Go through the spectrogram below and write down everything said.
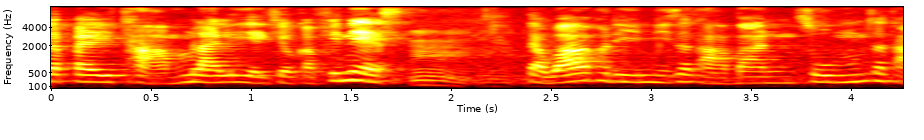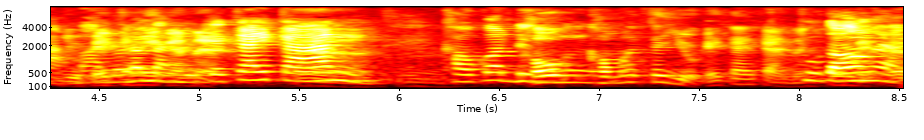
จะไปถามรายละเอียดเกี่ยวกับฟิตเนสอืมอืมแต่ว่าพอดีมีสถาบันซุ้มสถาบันอยู่ลดใกล้ๆน้ำหนักอยู่กันน่ะใกล้ๆกันเออเขาก็ดึงเขามือเขามักจะอยู่ใกล้ๆกันนะถูกต้องค่ะเ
